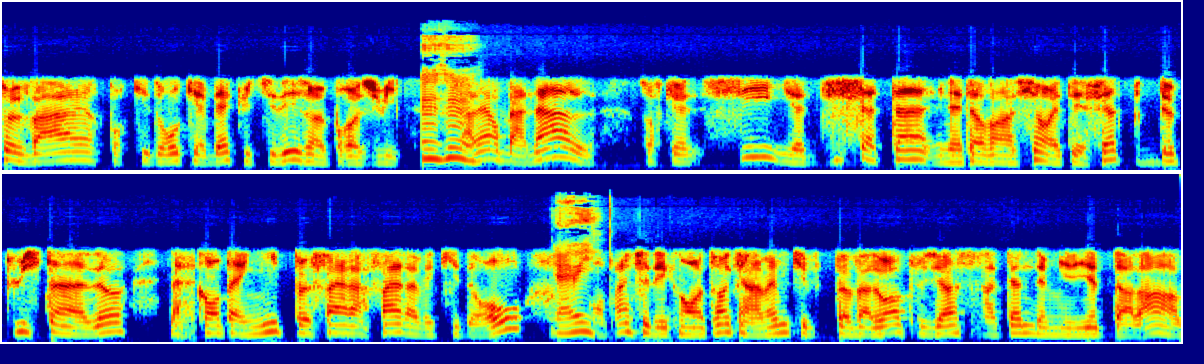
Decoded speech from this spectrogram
feu vert pour qu'Hydro-Québec utilise un produit. Mm-hmm. Ça a l'air banal, Sauf que s'il y a 17 ans, une intervention a été faite, puis depuis ce temps-là, la compagnie peut faire affaire avec Hydro, ben on comprend que c'est des contrats quand même qui peuvent valoir plusieurs centaines de milliers de dollars.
